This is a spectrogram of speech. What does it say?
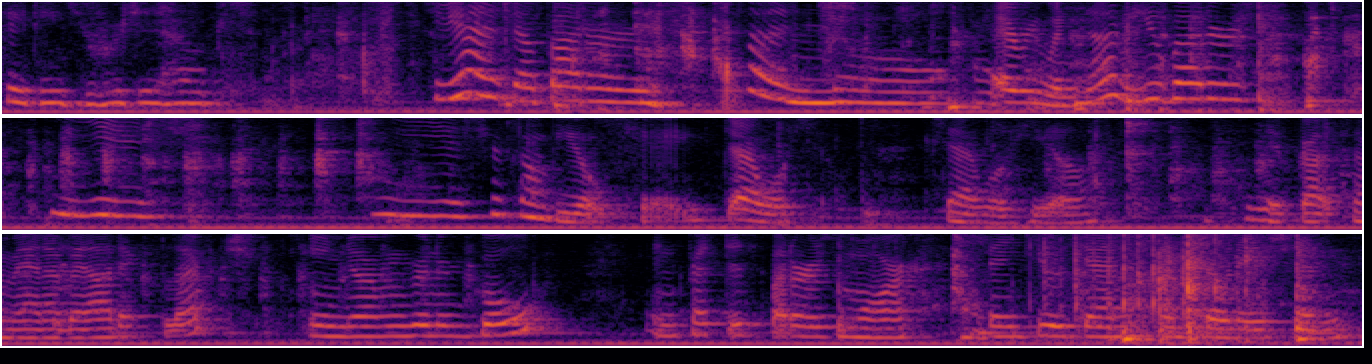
Say thank you for the helps. Yes, the Butters. Oh no. Everyone love you, Butters. Yes. Yes, you're gonna be okay. That will heal. That will heal. They've got some antibiotics left, and I'm gonna go and pet this Butters more. Thank you again for the donations.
